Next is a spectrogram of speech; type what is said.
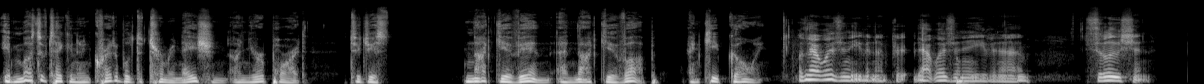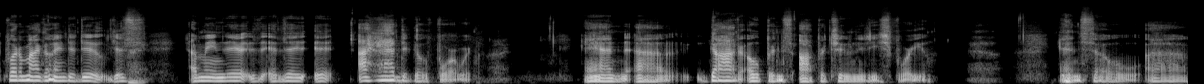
It must have taken incredible determination on your part to just not give in and not give up and keep going. Well, that wasn't even a that wasn't even a solution. What am I going to do? Just. I mean, I had to go forward. And uh, God opens opportunities for you. And so uh,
